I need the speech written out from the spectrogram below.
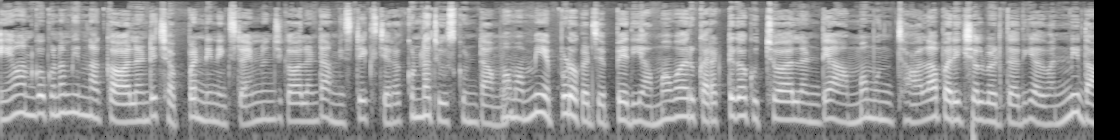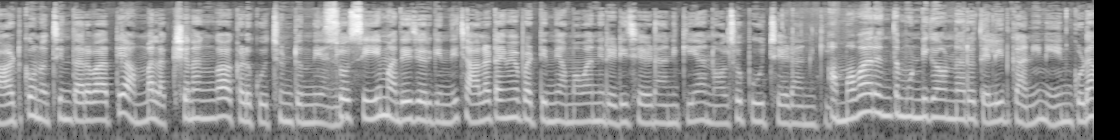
ఏమనుకోకుండా మీరు నాకు కావాలంటే చెప్పండి. నెక్స్ట్ టైం నుంచి కావాలంటే ఆ మిస్టేక్స్ జరగకుండా చూసుకుంటాము. మా మమ్మీ ఎప్పుడు ఒకటి చెప్పేది అమ్మవారు కరెక్ట్గా కూర్చోవాలంటే ఆ అమ్మ ముందు చాలా పరీక్షలు పెడుతుంది. అవన్నీ దాటుకొని వచ్చిన తర్వాతే అమ్మ లక్షణంగా అక్కడ కూర్చుంటుంది సో సేమ్ అదే జరిగింది. చాలా టైమే పట్టింది అమ్మవారిని రెడీ చేయడానికి అండ్ ఆల్సో పూజ చేయడానికి. అమ్మవారు ఎంత మొండిగా ఉన్నారో తెలియదు కానీ నేను కూడా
